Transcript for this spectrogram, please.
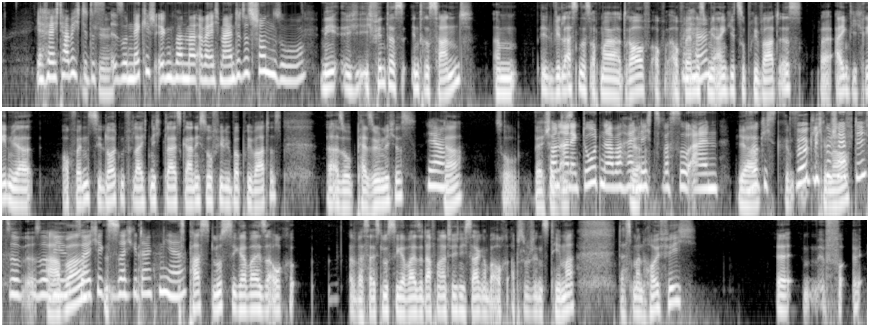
ja, vielleicht habe ich dir das Okay. so neckisch irgendwann mal, aber ich meinte das schon so. Nee, ich, ich finde das interessant. Ähm, wir lassen das auch mal drauf, auch, auch wenn Aha. es mir eigentlich zu privat ist. Weil eigentlich reden wir, auch wenn es die Leuten vielleicht nicht ist, gar nicht so viel über Privates. Äh, Also Persönliches, Ja. ja. So, welche Schon Anekdoten, aber halt Ja. nichts, was so einen ja, wirklich, wirklich genau. beschäftigt, so, so wie solche, es- solche Gedanken, ja. Es passt lustigerweise auch, was heißt lustigerweise, darf man natürlich nicht sagen, aber auch absolut ins Thema, dass man häufig äh, äh,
